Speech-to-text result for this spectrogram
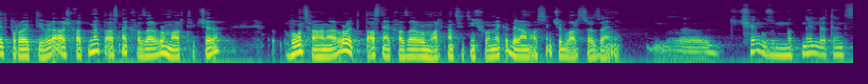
այդ պրոյեկտի վրա աշխատում են տասնյակ հազարավոր մարդիկ, չէ՞։ Ոնց է հնարավոր այդ տասնյակ հազարավոր մարդկանցից ինչ որ մեկը դրա մասին չբարձրաձայնի։ չեմ ուզում մտնել այտենց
